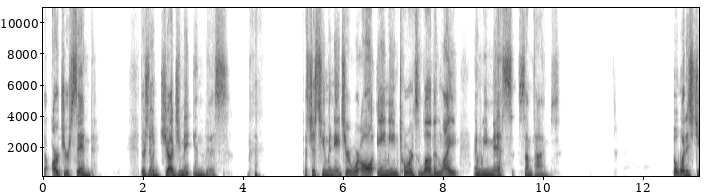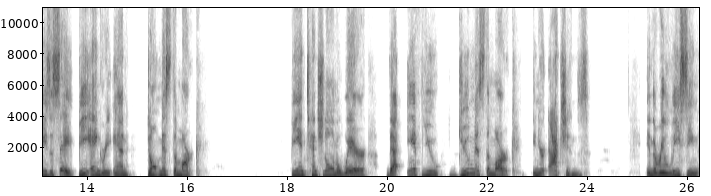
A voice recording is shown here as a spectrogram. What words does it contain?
The archer sinned. There's no judgment in this. That's just human nature. We're all aiming towards love and light, and we miss sometimes. But what does Jesus say? Be angry and don't miss the mark. Be intentional and aware that if you do miss the mark in your actions, in the releasing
